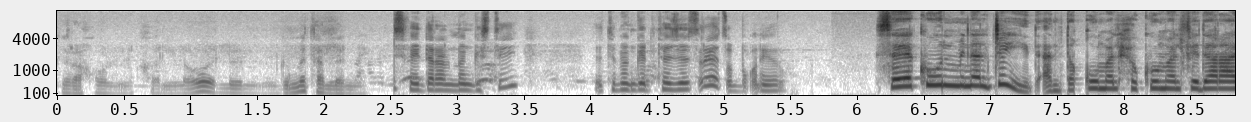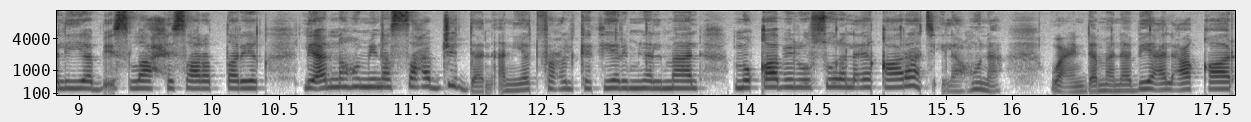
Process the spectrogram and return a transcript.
ክረኽበሉ ክኽእል ኣለዎ ግምት ኣለኒ ፌደራል መንግስቲ እቲ መንገዲ ተዘፅርዮ ፅቡቅ ነይሩ سيكون من الجيد أن تقوم الحكومة الفيدرالية بإصلاح حصار الطريق لأنه من الصعب جدا أن يدفعوا الكثير من المال مقابل وصول العقارات إلى هنا. وعندما نبيع العقار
